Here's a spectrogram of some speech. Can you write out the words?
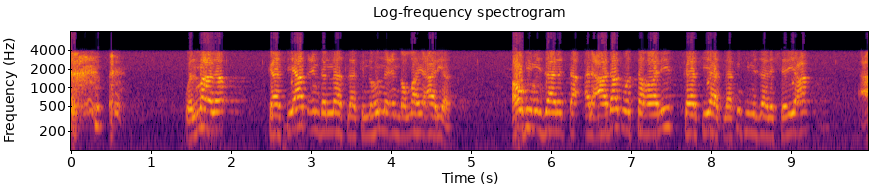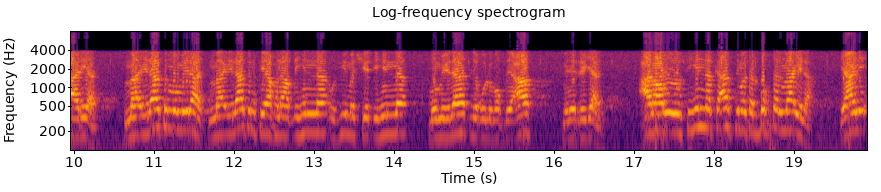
والمعنى كاسيات عند الناس لكنهن عند الله عاريات. أو في ميزان العادات والتغاليب كاسيات لكن في ميزان الشريعة عاريات. مائلات مميلات. مائلات في أخلاقهن وفي مشيتهن مميلات لغلب الضعاف من الرجال. على رؤوسهن كأسلمة البخت المائلة. يعني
